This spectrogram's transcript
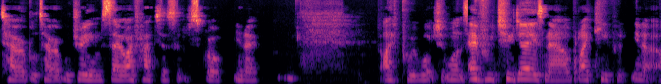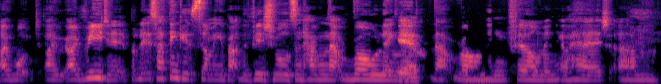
terrible, terrible dreams. So I've had to sort of scroll, you know. I probably watch it once every two days now, but I keep it, you know, I watch, I, I read it, but it's, I think it's something about the visuals and having that rolling, yeah. that rolling film in your head. Um,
